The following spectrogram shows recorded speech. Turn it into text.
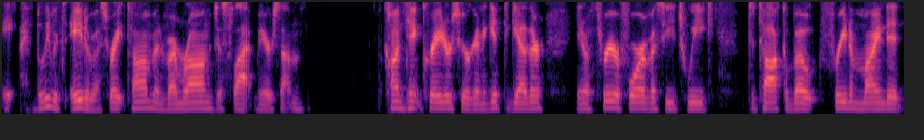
eight, I believe it's eight of us, right, Tom? And if I'm wrong, just slap me or something. Content creators who are going to get together, you know, three or four of us each week to talk about freedom minded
